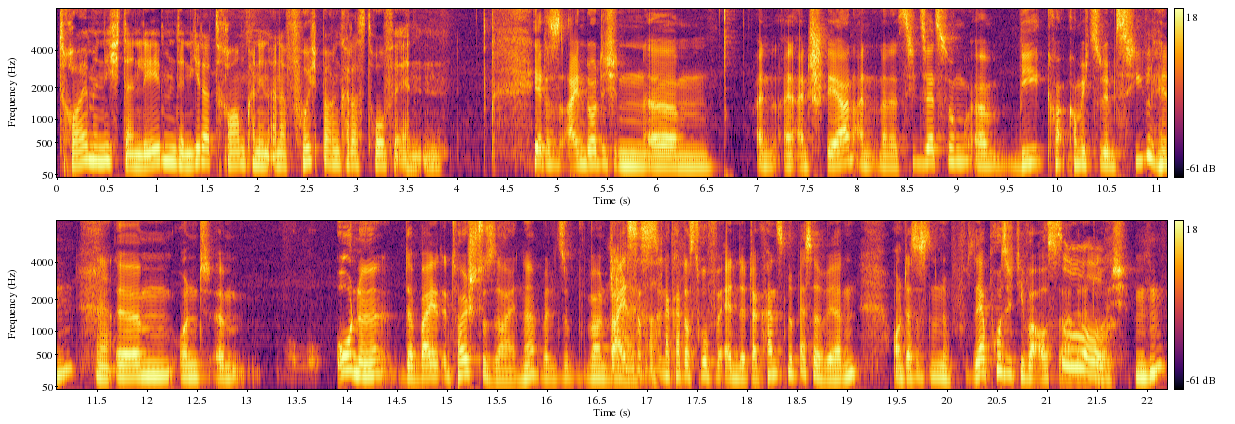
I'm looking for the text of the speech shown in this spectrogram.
Träume nicht dein Leben, denn jeder Traum kann in einer furchtbaren Katastrophe enden. Ja, das ist eindeutig ein, ähm, ein, ein, ein Stern, ein, eine Zielsetzung. Ähm, wie ko- komme ich zu dem Ziel hin? Ja. Ähm, und ähm, ohne dabei enttäuscht zu sein. Ne? Weil so, wenn man weiß, dass es in einer Katastrophe endet, dann kann es nur besser werden. Und das ist eine sehr positive Aussage So. dadurch. Mhm.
